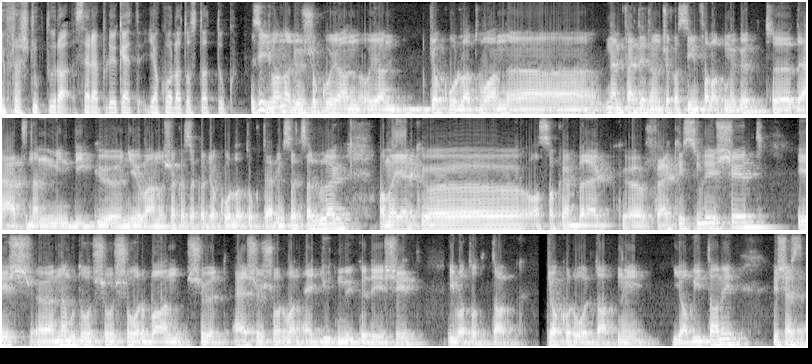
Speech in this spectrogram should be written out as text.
infrastruktúra szereplőket gyakorlatoztattuk. Ez így van, nagyon sok olyan, olyan gyakorlat van, nem feltétlenül csak a színfalak mögött, de hát nem mindig nyilvánosak ezek a gyakorlatok természetszerűleg, amelyek a szakemberek felkészülését, és nem utolsó sorban, sőt elsősorban együttműködését hivatottak gyakoroltatni javítani, és ez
